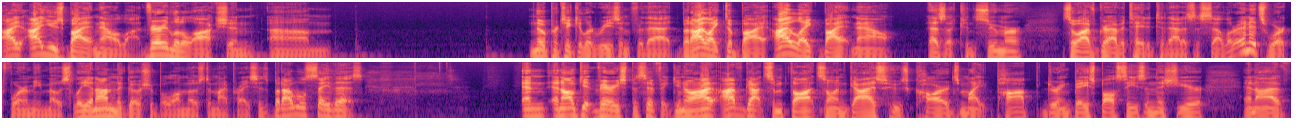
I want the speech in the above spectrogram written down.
I, I use buy it now a lot. Very little auction. Um, no particular reason for that, but I like to buy. I like buy it now as a consumer, so I've gravitated to that as a seller, and it's worked for me mostly. And I'm negotiable on most of my prices. But I will say this, and and I'll get very specific. You know, I I've got some thoughts on guys whose cards might pop during baseball season this year, and I've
